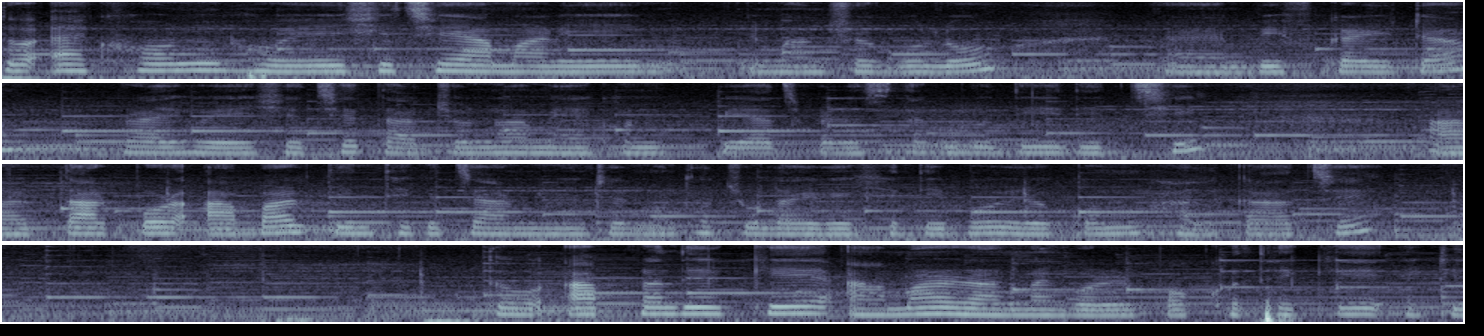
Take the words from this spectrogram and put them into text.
তো এখন হয়ে এসেছে আমার এই মাংসগুলো বিফ কারিটা প্রায় হয়ে এসেছে, তার জন্য আমি এখন পেঁয়াজ বেরেস্তাগুলো দিয়ে দিচ্ছি। আর তারপর আবার তিন থেকে চার মিনিটের মতো চুলায় রেখে দেব, এরকম হালকা আছে। তো আপনাদেরকে আমার রান্নাঘরের পক্ষ থেকে একটি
